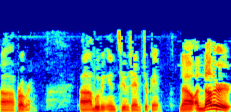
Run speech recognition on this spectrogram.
uh, program. Uh, moving into the championship game. Now, another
